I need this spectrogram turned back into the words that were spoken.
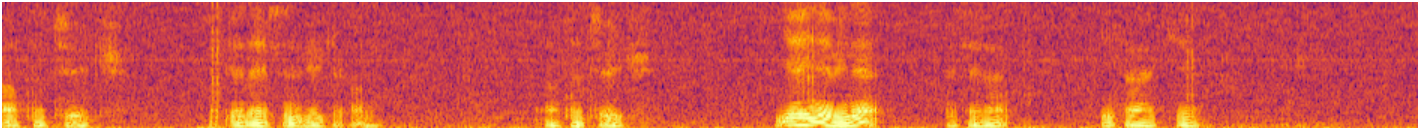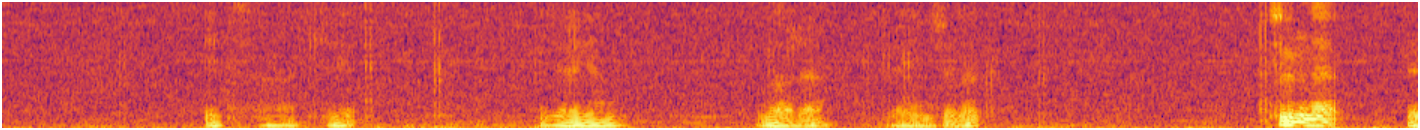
Atatürk ya da hepsini büyük yapalım Atatürk yayın evine mesela İthaki İthaki yayınları yayıncılık türüne eee,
